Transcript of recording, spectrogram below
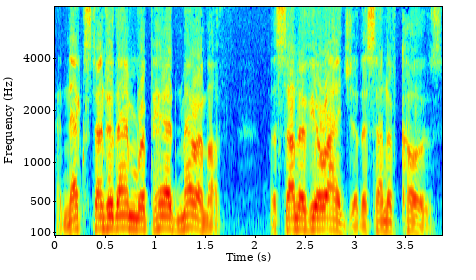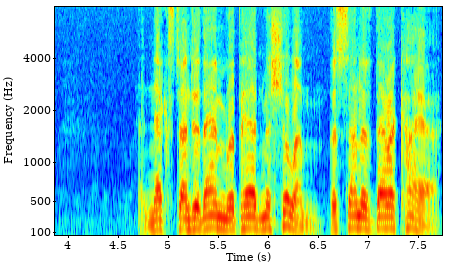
And next unto them repaired Meremoth, the son of Urijah, the son of Koz. And next unto them repaired Meshullam, the son of Berechiah,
